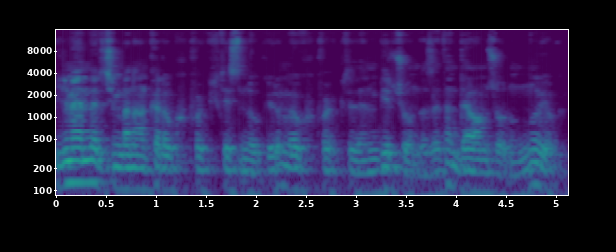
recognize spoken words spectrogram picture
Bilmeyenler için ben Ankara Hukuk Fakültesi'nde okuyorum ve hukuk fakültelerinin birçoğunda zaten devam zorunluluğu yok.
